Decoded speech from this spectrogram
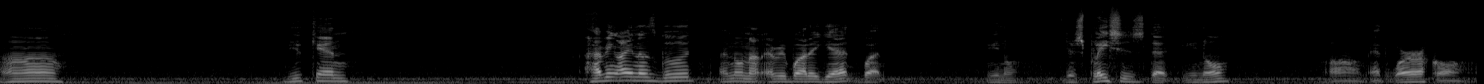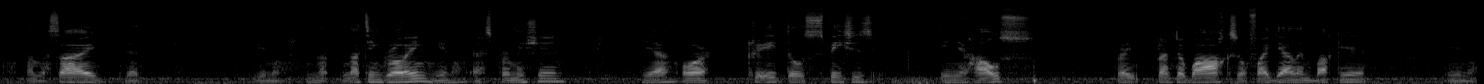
Uh, you can. Having Aina's good. I know not everybody get, but you know, there's places that you know, um, at work or on the side that you know, not, nothing growing. You know, ask permission, yeah, or create those spaces in your house, right? Plant a box or five gallon bucket, you know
